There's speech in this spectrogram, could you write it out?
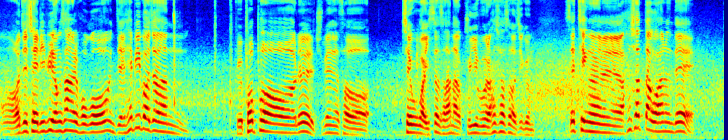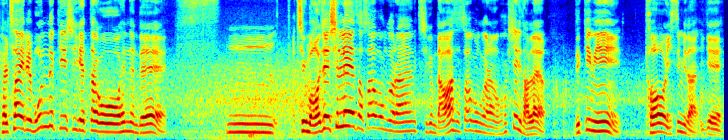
어, 어제 제 리뷰 영상을 보고 이제 헤비 버전 그 버퍼를 주변에서 재고가 있어서 하나 구입을 하셔서 지금 세팅을 하셨다고 하는데 별 차이를 못 느끼시겠다고 했는데 음 지금 어제 실내에서 써본 거랑 지금 나와서 써본 거랑 확실히 달라요 느낌이 더 있습니다 이게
